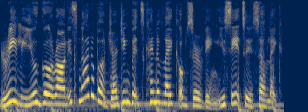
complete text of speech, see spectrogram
really you go around. It's not about judging but it's kind of like observing. You say it to yourself like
